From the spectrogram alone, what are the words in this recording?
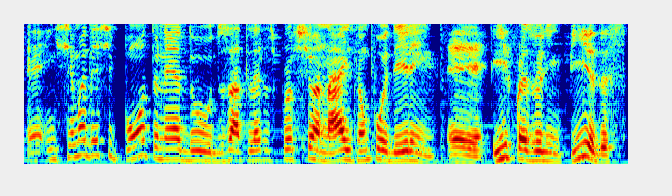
É, em cima desse ponto, né, do, dos atletas profissionais não poderem é, ir para as Olimpíadas,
